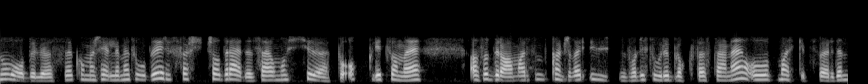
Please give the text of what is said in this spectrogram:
nådeløse kommersielle metoder. Først så dreide det seg om å kjøpe opp litt sånne altså dramaer som kanskje var utenfor de store blockbusterne, og markedsføre dem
